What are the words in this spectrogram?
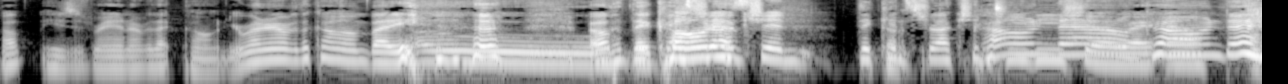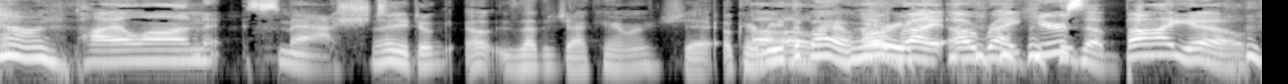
Oh, he just ran over that cone. You're running over the cone, buddy. Oh, Oh, the, the cone is- construction the construction TV down, show right cone now. down. Pylon smashed. Hey, don't. Oh, is that a jackhammer? Shit. Okay, read the bio. Hurry. right, all right. Here's a bio.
